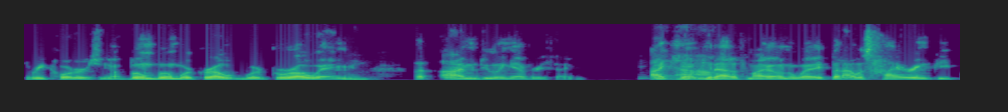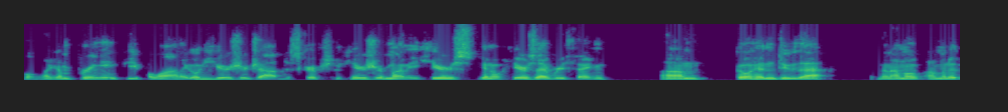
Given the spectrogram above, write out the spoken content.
three quarters, you know, boom, boom. We're grow, we're growing, but I'm doing everything. I can't get out of my own way. But I was hiring people. Like I'm bringing people on. I go, mm-hmm. here's your job description. Here's your money. Here's you know, here's everything. Um, go ahead and do that. And then I'm I'm gonna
